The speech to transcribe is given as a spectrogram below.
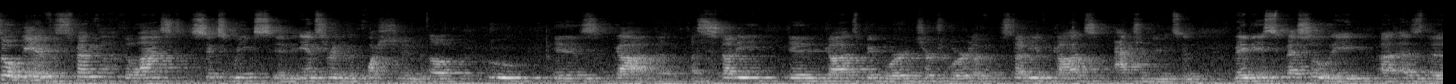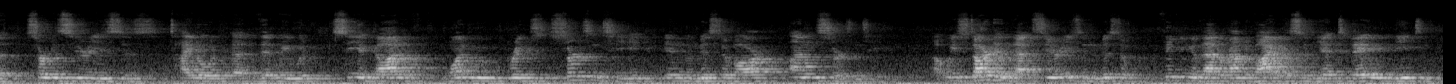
So, we have spent the last six weeks in answering the question of who is God, a, study in God's big word, church word, a study of God's attributes, and maybe especially uh, as the sermon series is titled, uh, that we would see a God of one who brings certainty in the midst of our uncertainty. Uh, we started that series in the midst of thinking of that around a virus, and yet today we need to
